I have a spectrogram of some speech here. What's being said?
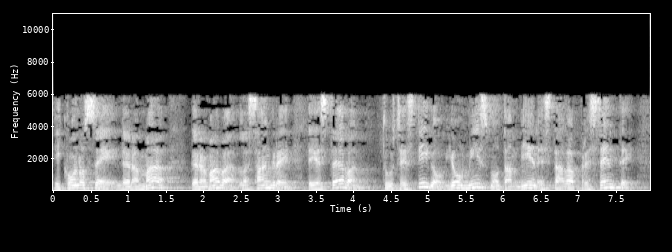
Y cuando se derramaba, derramaba la sangre de Esteban, tu testigo, yo mismo también estaba presente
